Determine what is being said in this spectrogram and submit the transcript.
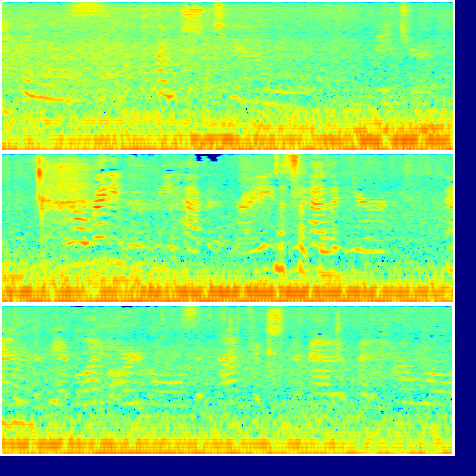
people's approach to nature? And already we, we have it, right? That's we like have it here, and mm-hmm. we have a lot of articles and nonfiction about it. But how will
